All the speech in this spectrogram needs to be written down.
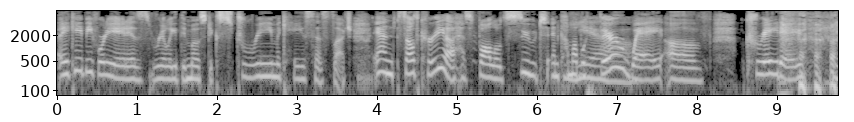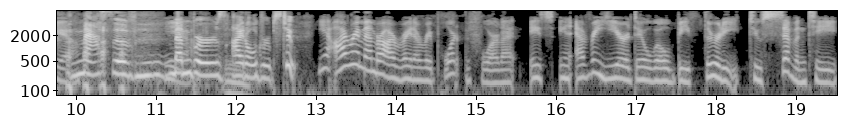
AKB48 is really the most extreme case as such. And South Korea has followed suit and come up with their way of creating massive Yeah. members Mm. idol groups too. Yeah, I remember I read a report before that it's in every year there will be 30 to 70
